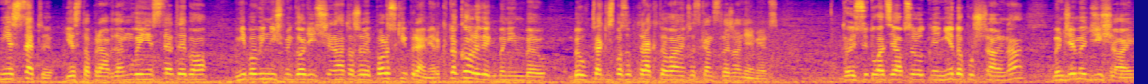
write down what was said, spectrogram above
Niestety, jest to prawda. Mówię niestety, bo nie powinniśmy godzić się na to, żeby polski premier, ktokolwiek by nim był, był w taki sposób traktowany przez kanclerza Niemiec. To jest sytuacja absolutnie niedopuszczalna. Będziemy dzisiaj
